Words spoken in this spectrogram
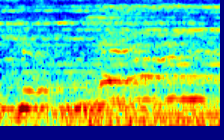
just love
